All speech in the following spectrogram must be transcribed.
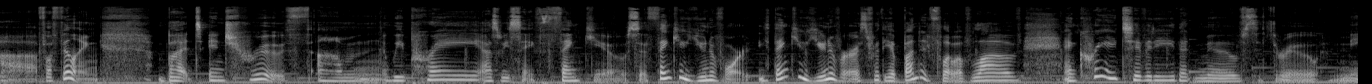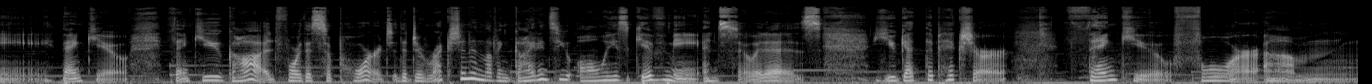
uh, fulfilling. But in truth, um, we pray as we say thank you. So thank you, universe. Thank you, universe, for the abundant flow of love and creativity that moves through me. Thank you. Thank you, God, for the support, the direction and loving guidance you always give me. And so it is. You get the picture. Thank you for um,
